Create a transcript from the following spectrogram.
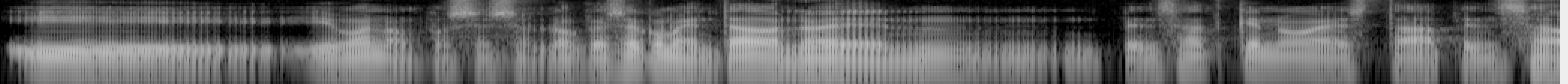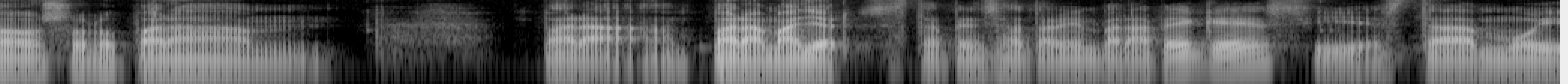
Y, bueno, pues eso, lo que os he comentado, ¿no? pensad que no está pensado solo para, para, para, mayores, está pensado también para peques y está muy,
